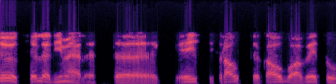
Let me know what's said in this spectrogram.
tööd selle nimel, et äh, Eestis raudteekaubavedu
